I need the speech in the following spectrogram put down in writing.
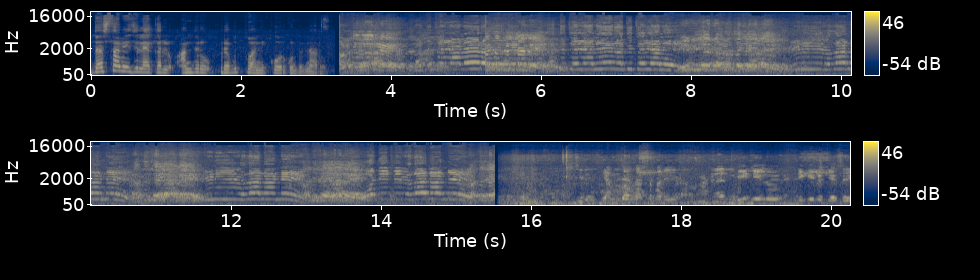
దస్తావేజీ లేఖర్లు అందరూ ప్రభుత్వాన్ని కోరుకుంటున్నారు. ఎంతో కష్టపడి పీజీలు డిగ్రీలు చేసి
